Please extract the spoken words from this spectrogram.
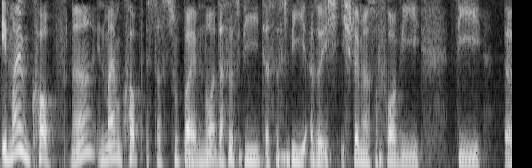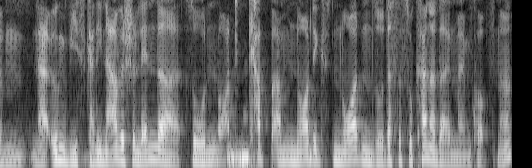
in meinem Kopf, ne, in meinem Kopf ist das super im Nord. Das ist wie, das ist wie, also ich, ich stelle mir das so vor, wie, wie, ähm, na, irgendwie skandinavische Länder, so Nordkap am nordigsten Norden, so, das ist so Kanada in meinem Kopf, ne?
